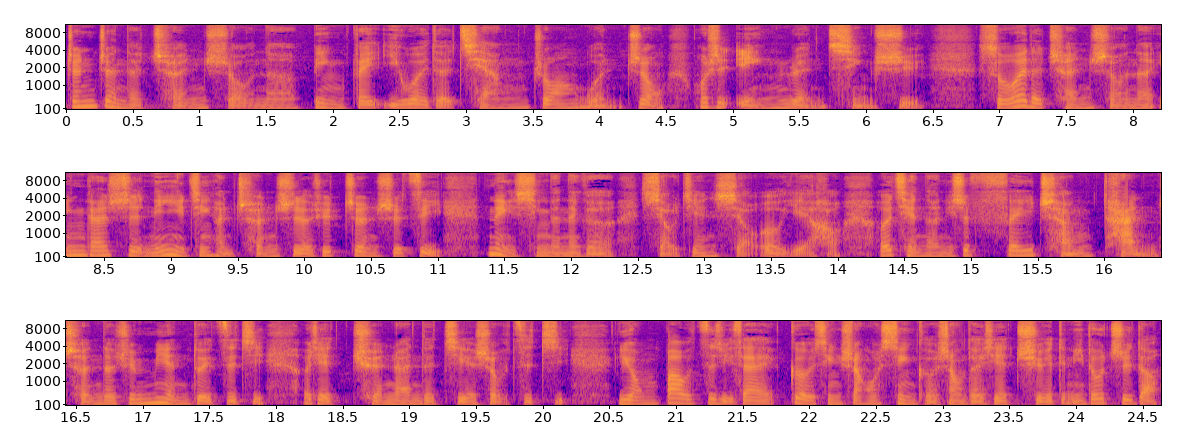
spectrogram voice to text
真正的成熟呢，并非一味的强装稳重或是隐忍情绪。所谓的成熟呢，应该是你已经很诚实的去正视自己内心的那个小奸小恶也好，而且呢，你是非常坦诚的去面对自己，而且全然的接受自己，拥抱自己在个性上或性格上的一些缺点。你都知道，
